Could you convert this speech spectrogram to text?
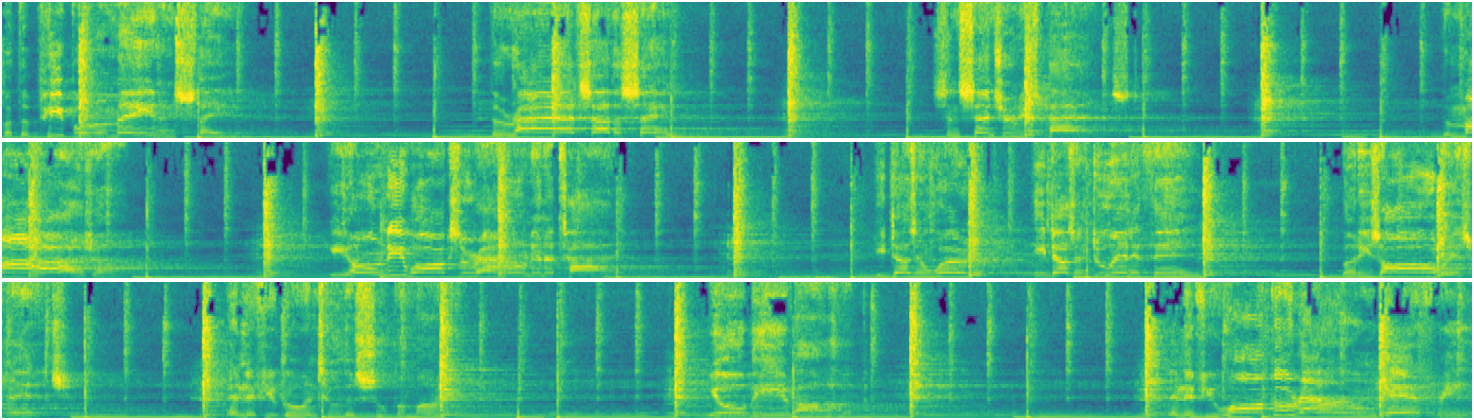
but the people remain enslaved. The rights are the same since centuries past. The Maharaja, he only walks around in a tie. He doesn't work, he doesn't do anything, but he's always rich. And if you go into the supermarket, you'll be robbed. And if you walk around carefree,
